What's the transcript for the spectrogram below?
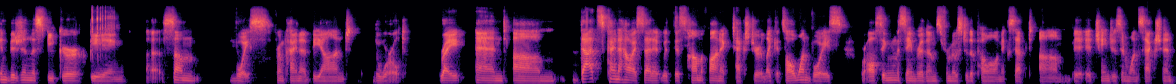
envision the speaker being uh, some voice from kind of beyond the world, right? And um, that's kind of how I said it with this homophonic texture, like it's all one voice we're all singing the same rhythms for most of the poem, except um, it, it, changes in one section.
